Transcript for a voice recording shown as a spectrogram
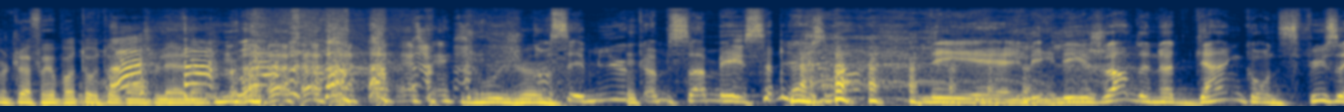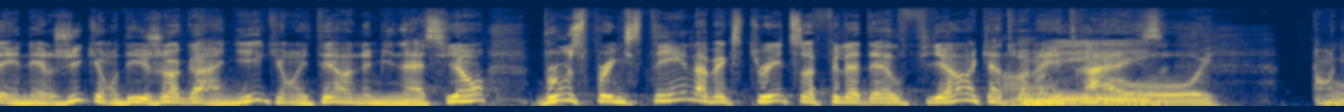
Je le ferai pas tout au complet. là. Je vous jure. Non, c'est mieux comme ça. Mais sérieusement, les, euh, les, les gens de notre gang qu'on diffuse à Énergie, qui ont déjà gagné, qui ont été en nomination, Bruce Springsteen avec Streets of Philadelphia en 93. Oh, oui. En oui.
